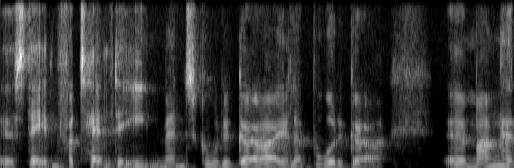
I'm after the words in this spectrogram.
Øh, staten fortalte en, man skulle gøre eller burde gøre. Øh, Øh, mange har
